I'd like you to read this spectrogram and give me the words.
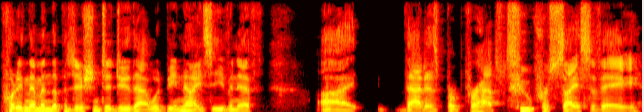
putting them in the position to do that would be nice, even if uh, that is per- perhaps too precise of a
